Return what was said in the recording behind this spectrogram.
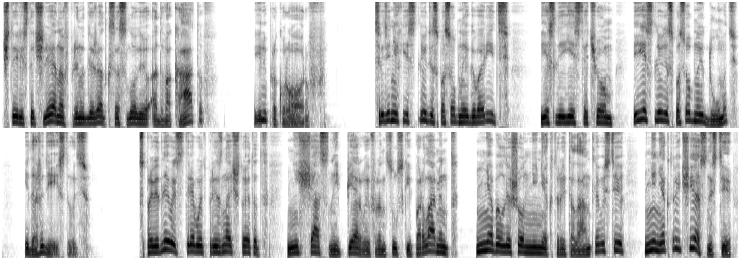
400 членов принадлежат к сословию адвокатов или прокуроров. Среди них есть люди, способные говорить, если есть о чем, и есть люди, способные думать и даже действовать. Справедливость требует признать, что этот несчастный первый французский парламент не был лишен ни некоторой талантливости, ни некоторой честности —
